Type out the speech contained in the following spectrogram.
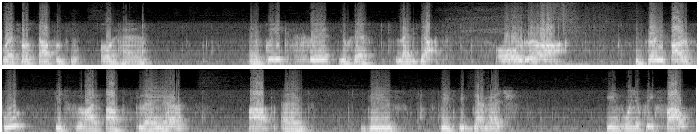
retro stuff looking over hand. And you click here, you have like that. Alright! It's very powerful. It fly up player up and deals 50 damage. In when you click foul,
